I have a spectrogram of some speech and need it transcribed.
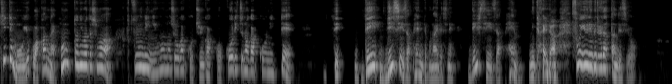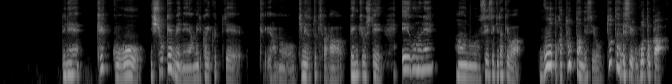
聞いてもよくわかんない。本当に私は普通に日本の小学校、中学校、公立の学校に行って、This is a pen でもないですね。This is a pen みたいな、そういうレベルだったんですよ。でね、結構一生懸命ね、アメリカ行くって、あの、決めた時から勉強して、英語のね、あの、成績だけは5とか取ったんですよ。取ったんですよ、5とか。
